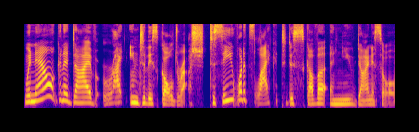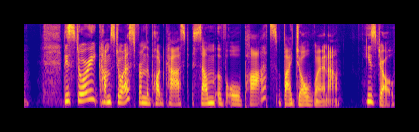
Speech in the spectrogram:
We're now going to dive right into this gold rush to see what it's like to discover a new dinosaur. This story comes to us from the podcast Sum of All Parts by Joel Werner. Here's Joel.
